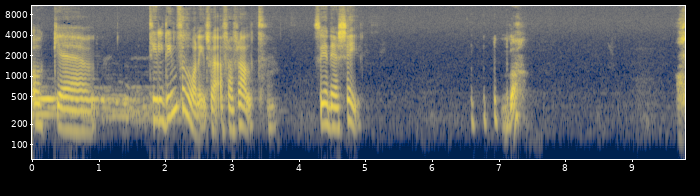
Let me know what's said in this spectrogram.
Och eh, till din förvåning tror jag framförallt, så är det en tjej. Va?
